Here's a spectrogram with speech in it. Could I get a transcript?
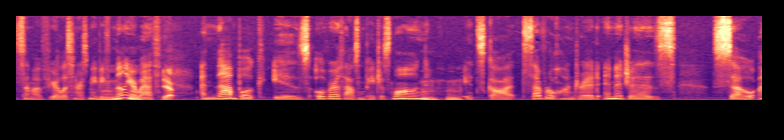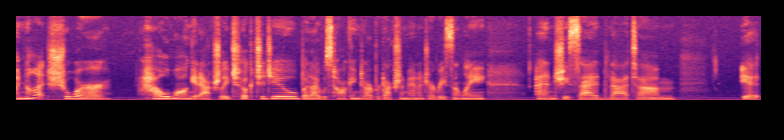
some of your listeners may be familiar with. Yep. And that book is over a thousand pages long. It's got several hundred images. So I'm not sure how long it actually took to do, but I was talking to our production manager recently, and she said that um, it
